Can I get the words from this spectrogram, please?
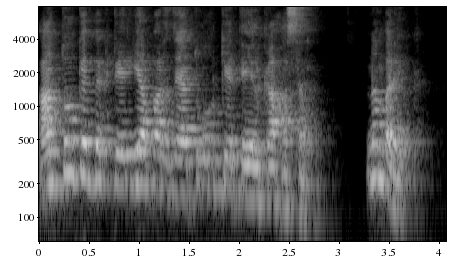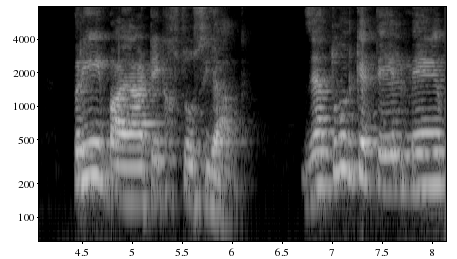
آنتوں کے بیکٹیریا پر زیتون کے تیل کا اثر۔ نمبر ایک پری بایاٹک خصوصیات۔ زیتون کے تیل میں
